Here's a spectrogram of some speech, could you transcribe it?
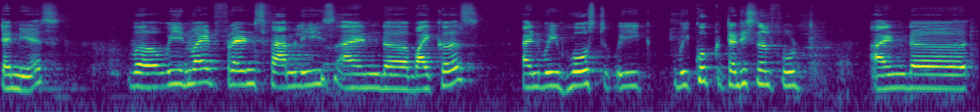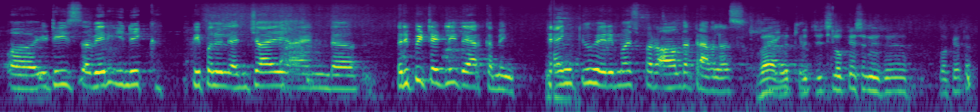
10 years. Uh, we invite friends, families, and uh, bikers, and we host. We we cook traditional food, and uh, uh, it is uh, very unique. People will enjoy, and uh, repeatedly they are coming. Thank you very much for all the travelers. Where Thank you. Which which location is located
